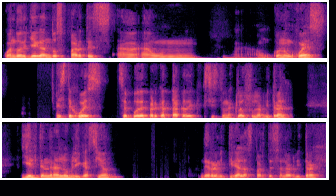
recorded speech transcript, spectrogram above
Cuando llegan dos partes a, un, con un juez, este juez se puede percatar de que existe una cláusula arbitral y él tendrá la obligación de remitir a las partes al arbitraje.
